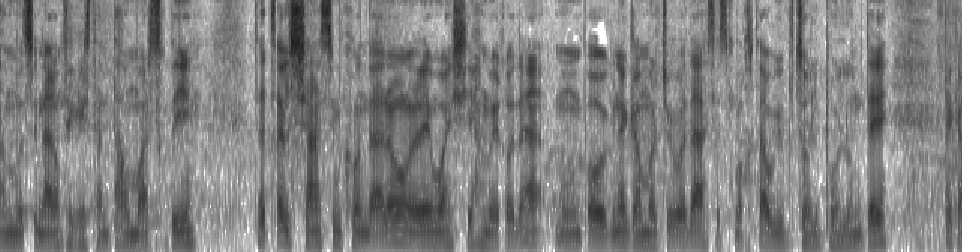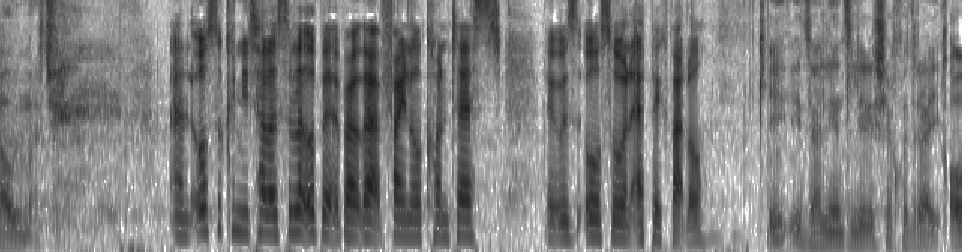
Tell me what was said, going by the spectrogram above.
ამ მოწინააღმდეგესთან დავმარცხდი და წელს შანსი მქონდა რომ რევანში ამეყო და მომპოვებინა გამარჯვება და ასეც მოხდა ვიბრძოლე ბოლომდე და გავიმარჯვე. And also can you tell us a little bit about that final contest? It was also an epic battle. კი, კი ძალიან ძლიერი შეხვედრა იყო,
